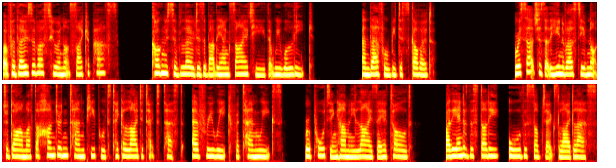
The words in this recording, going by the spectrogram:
But for those of us who are not psychopaths, cognitive load is about the anxiety that we will leak and therefore be discovered. Researchers at the University of Notre Dame asked 110 people to take a lie detector test every week for 10 weeks, reporting how many lies they had told. By the end of the study, all the subjects lied less,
